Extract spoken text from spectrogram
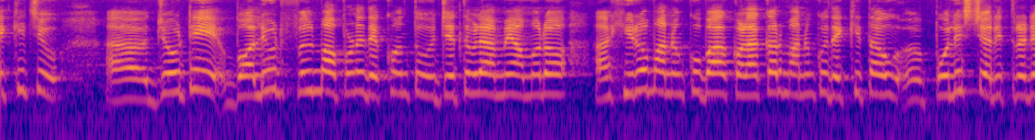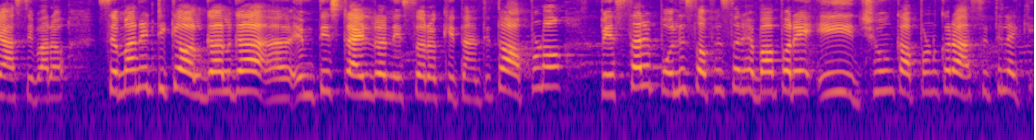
দেখিছু যেটি বলিউড ফিল্ম আপনার দেখুন যেতবে আমি আমার হিরো মানুষ বা কলাকার মানুষ দেখি থাও পুলিশ চরিত্রের আসবার সে টিকি অলগা অলগা এমতি স্টাইলর নিশ রক্ষি থাকে তো আপনার পেশারে পুলিশ অফিসর হওয়া পরে এই ঝুঁক আপনার আসি কি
